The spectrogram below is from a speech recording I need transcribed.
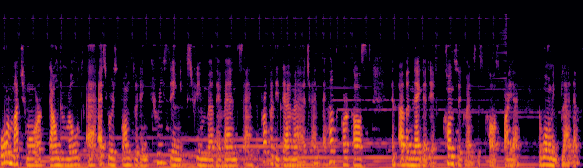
or much more down the road uh, as we respond to the increasing extreme weather events and the property damage and the healthcare costs and other negative consequences caused by a, a warming planet.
